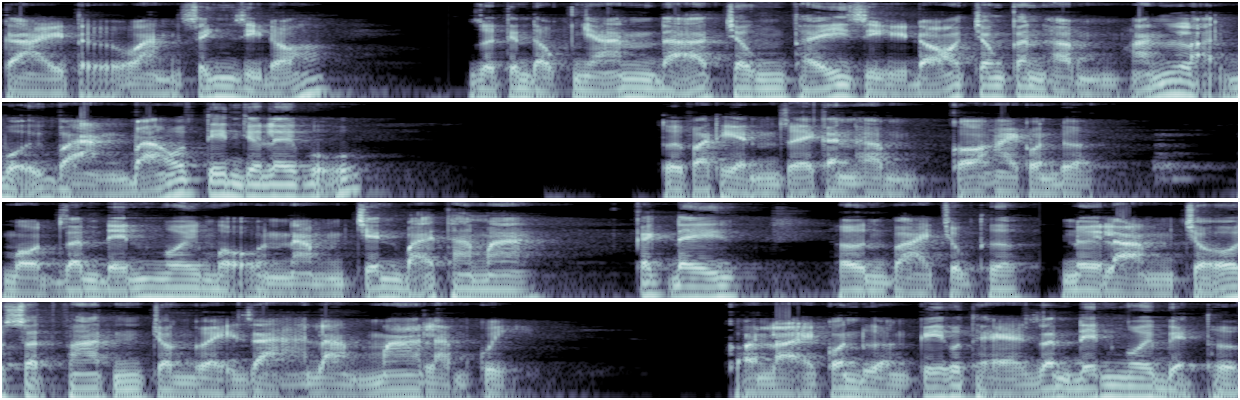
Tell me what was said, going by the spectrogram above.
Cải tử hoàn sinh gì đó. Rồi tên độc nhãn đã trông thấy gì đó trong căn hầm, Hắn lại bội vàng báo tin cho Lê Vũ. Tôi phát hiện dưới căn hầm có hai con đường một dẫn đến ngôi mộ nằm trên bãi Tha Ma. Cách đây hơn vài chục thước, Nơi làm chỗ xuất phát cho người già làm ma làm quỷ. Còn lại con đường kia có thể dẫn đến ngôi biệt thự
